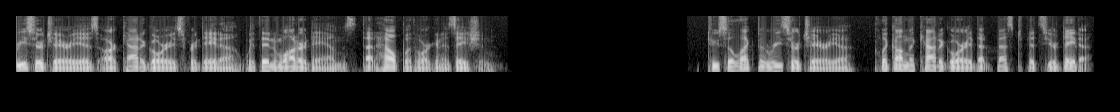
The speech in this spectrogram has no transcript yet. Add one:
Research areas are categories for data within water dams that help with organization. To select a research area, click on the category that best fits your data.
